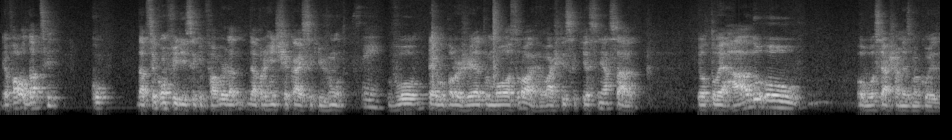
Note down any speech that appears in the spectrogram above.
Eu falo, ó, dá pra você, dá pra você conferir isso aqui, por favor? Dá, dá pra gente checar isso aqui junto? Sim. Vou, pego o projeto, mostro, olha, eu acho que isso aqui é assim assado. Eu tô errado ou, ou você acha a mesma coisa?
